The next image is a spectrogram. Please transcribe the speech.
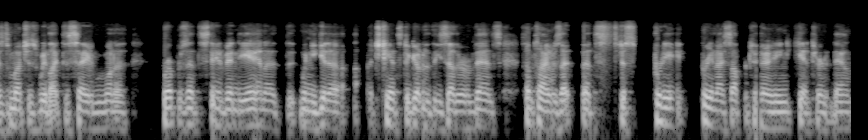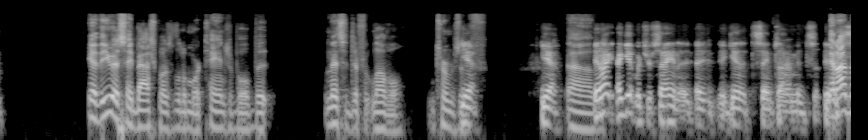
as much as we'd like to say we want to represent the state of Indiana, when you get a, a chance to go to these other events, sometimes that that's just pretty pretty nice opportunity, and you can't turn it down. Yeah, the USA Basketball is a little more tangible, but that's a different level in terms of yeah. Yeah, um, and I, I, get what you're saying. I, I, again, at the same time, it's, it's, and I'm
